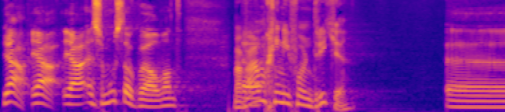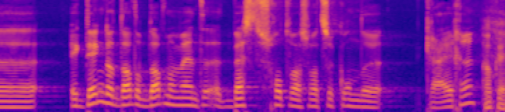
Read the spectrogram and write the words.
ja, ja, ja. En ze moest ook wel, want Maar Eh, waarom ging hij voor een drietje? eh, ik denk dat dat op dat moment het beste schot was wat ze konden krijgen. Oké.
